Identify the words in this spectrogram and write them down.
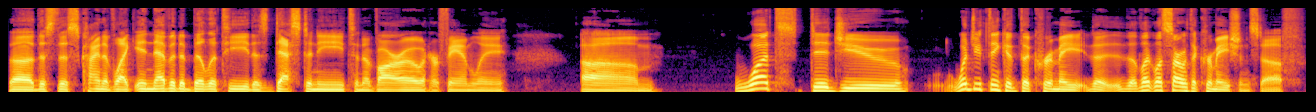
The this this kind of like inevitability, this destiny to Navarro and her family. Um, what did you what do you think of the cremate the, the let, us start with the cremation stuff.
